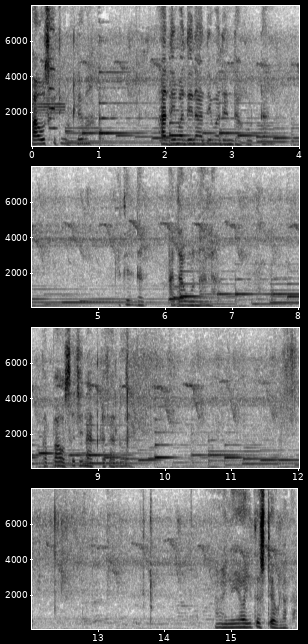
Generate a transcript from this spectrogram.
पाऊस किती उठले बा? आधीमध्ये मधीन ढग उठतात. किती ढग? आता ऊन आला. आता पावसाची नाटकं चालू झाली. आणि इथंच ठेवला का?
